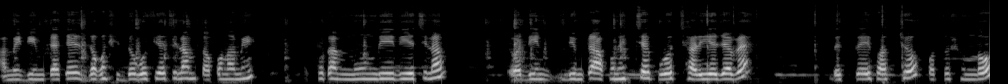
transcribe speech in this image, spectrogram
আমি ডিমটাকে যখন সিদ্ধ বসিয়েছিলাম, তখন আমি ফোটা নুন দিয়ে দিয়েছিলাম। এবার ডিম, ডিমটা এখন ইচ্ছে পুরো ছাড়িয়ে যাবে। দেখতেই পাচ্ছ কত সুন্দর।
